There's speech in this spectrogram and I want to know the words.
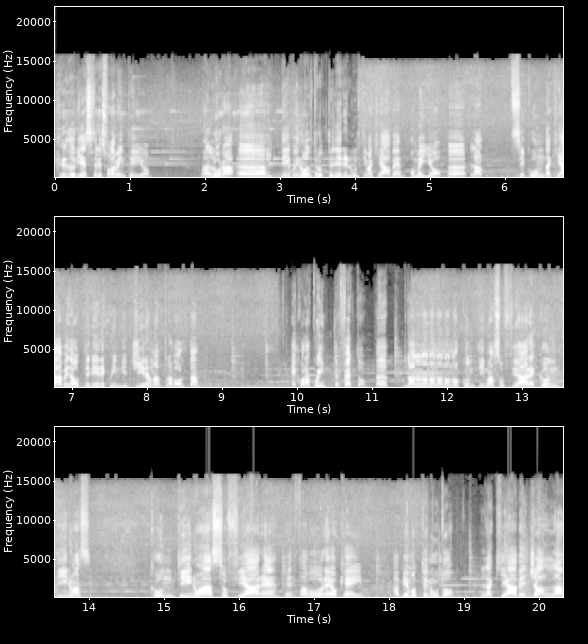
Credo di essere solamente io. Allora, uh, devo inoltre ottenere l'ultima chiave, o meglio, uh, la seconda chiave da ottenere, quindi gira un'altra volta. Eccola qui, perfetto. Uh, no, no, no, no, no, no, continua a soffiare, continua a... Continua a soffiare, per favore, ok. Abbiamo ottenuto la chiave gialla,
